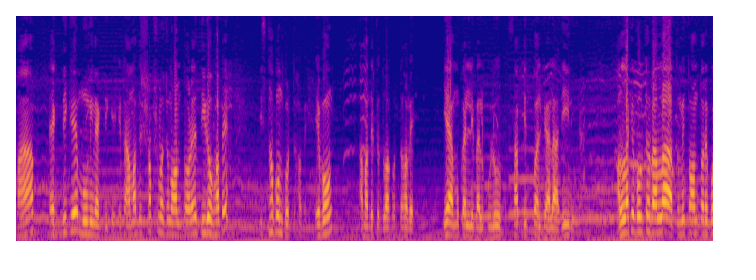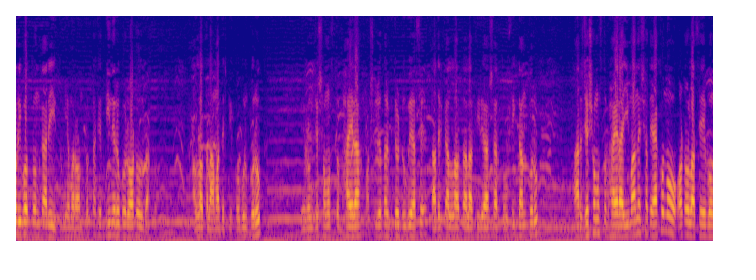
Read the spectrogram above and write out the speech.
পাপ একদিকে, মুমিন একদিকে। এটা আমাদের সবসময়ের জন্য অন্তরে দৃঢ়ভাবে স্থাপন করতে হবে এবং আমাদেরকে দোয়া করতে হবে। ইয়া মুকাল্লিবাল কুলুব, সাব্বিত কলবি আলা দীনিকা। আল্লাহকে বলতে হবে, আল্লাহ, তুমি তো অন্তরে পরিবর্তনকারী। তুমি আমার অন্তরটাকে দিনের উপর অটল রাখো। আল্লাহ তালা আমাদেরকে কবুল করুক এবং যে সমস্ত ভাইরা অশ্লীলতার ভিতরে ডুবে আছে, তাদেরকে আল্লাহ তালা ফিরে আসার তৌফিক দান করুক। আর যে সমস্ত ভাইরা ইমানের সাথে এখনও অটল আছে এবং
